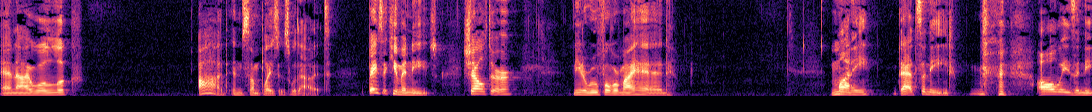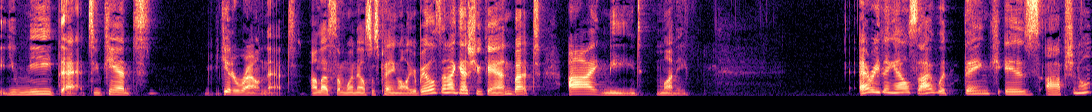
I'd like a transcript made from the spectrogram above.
and I will look odd in some places without it. Basic human needs shelter, need a roof over my head, money, that's a need. Always a need. You need that. You can't get around that unless someone else is paying all your bills, and I guess you can, but I need money. Everything else I would think is optional.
